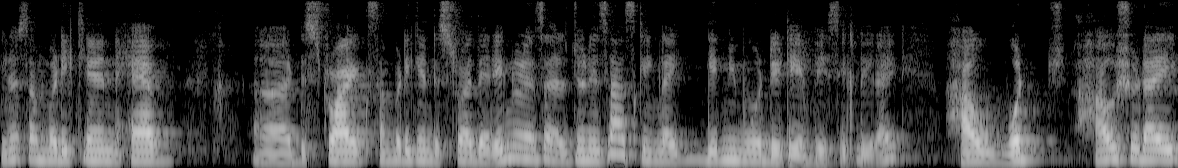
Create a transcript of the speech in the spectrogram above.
You know, somebody can have uh, destroy. Somebody can destroy their ignorance. Arjuna is asking like, give me more detail, basically, right? How what? How should I?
